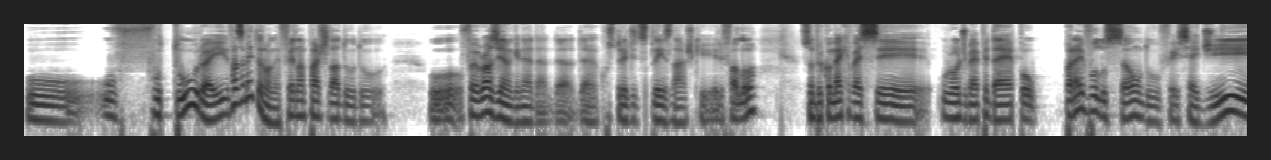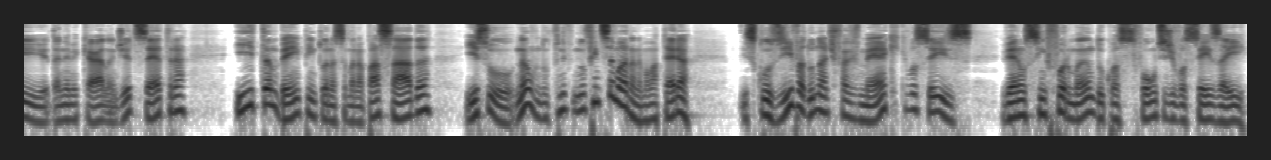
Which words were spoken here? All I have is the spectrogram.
o, o futuro aí. Vazamento não, né? Foi na parte lá do. do o, foi o Ross Young, né? Da, da, da consultoria de displays lá, acho que ele falou. Sobre como é que vai ser o roadmap da Apple para a evolução do Face ID, Dynamic Island, etc. E também pintou na semana passada, isso, não, no, no fim de semana, né, uma matéria exclusiva do Night 5 Mac que vocês vieram se informando com as fontes de vocês aí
